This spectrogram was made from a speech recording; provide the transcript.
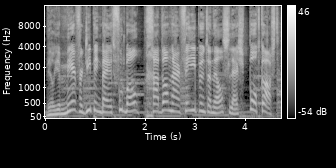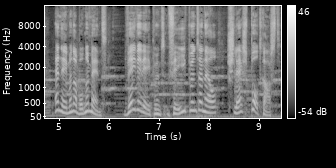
Wil je meer verdieping bij het voetbal? Ga dan naar vi.nl slash podcast en neem een abonnement. www.vi.nl slash podcast.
